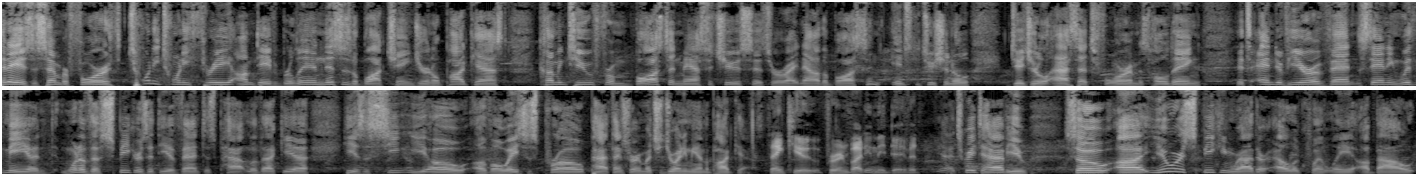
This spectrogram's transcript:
Today is December 4th, 2023. I'm David Berlind. This is the Blockchain Journal podcast coming to you from Boston, Massachusetts, where right now the Boston Institutional Digital Assets Forum is holding its end of year event. Standing with me, and one of the speakers at the event is Pat LaVecchia. He is the CEO of Oasis Pro. Pat, thanks very much for joining me on the podcast. Thank you for inviting me, David. Yeah, it's great to have you. So, uh, you were speaking rather eloquently about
